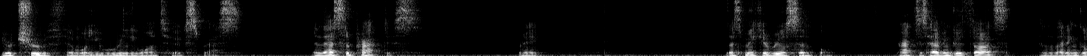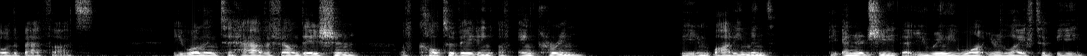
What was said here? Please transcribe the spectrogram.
your truth and what you really want to express. And that's the practice, right? Let's make it real simple. Practice having good thoughts and letting go of the bad thoughts. Be willing to have a foundation of cultivating, of anchoring the embodiment the energy that you really want your life to be.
